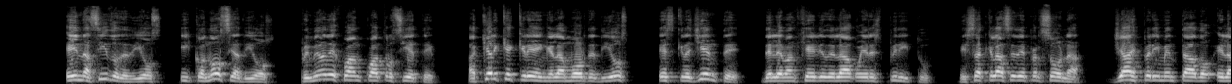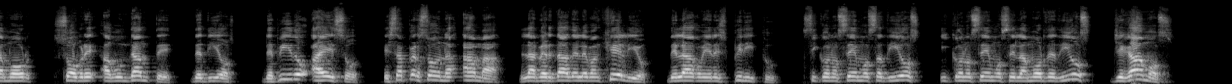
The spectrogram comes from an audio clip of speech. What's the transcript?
es nacido de Dios y conoce a Dios. Primero de Juan 4:7. Aquel que cree en el amor de Dios es creyente del Evangelio del agua y el Espíritu. Esa clase de persona ya ha experimentado el amor sobreabundante de Dios. Debido a eso, esa persona ama la verdad del Evangelio del agua y el Espíritu. Si conocemos a Dios y conocemos el amor de Dios, llegamos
